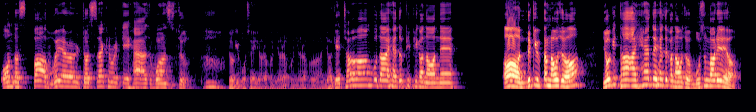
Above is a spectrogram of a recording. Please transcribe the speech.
On the spot where the security has once stood. 여기 보세요, 여러분, 여러분, 여러분. 여기에 전부 다 헤드 PP가 나왔네. 어, 느낌 딱 나오죠? 여기 다 had had가 나오죠. 무슨 말이에요?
